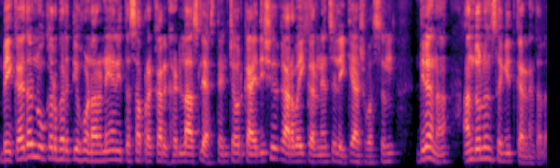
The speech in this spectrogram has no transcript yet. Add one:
बेकायदा नोकर भरती होणार नाही आणि तसा प्रकार घडला असल्यास त्यांच्यावर कायदेशीर कारवाई करण्याचं लेखी आश्वासन दिल्यानं आंदोलन स्थगित करण्यात आलं.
